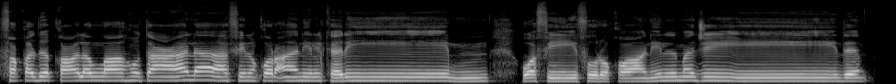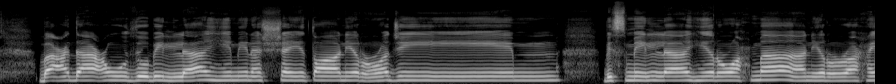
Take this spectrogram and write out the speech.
فقد قال الله تعالى في القرآن الكريم وفي فرقان المجيد. بعد أعوذ بالله من الشيطان الرجيم. بسم الله الرحمن الرحيم.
